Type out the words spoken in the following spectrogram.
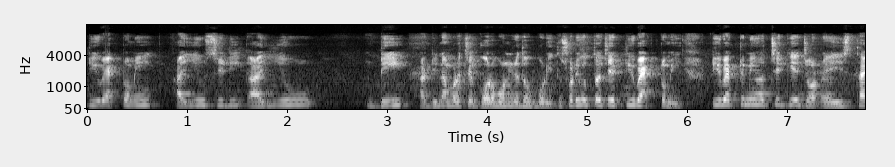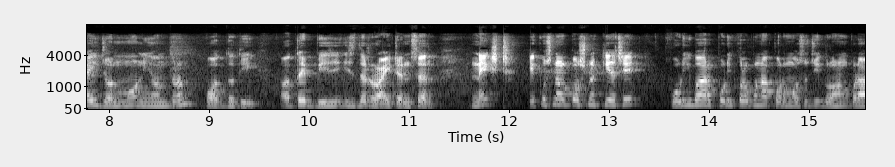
টিউব্যাক্টমি আইইউসিডি আইইউ ডি আর ডি নাম্বার হচ্ছে গর্ভনিরোধক বড়ি। তো সঠিক উত্তর হচ্ছে টিউব্যাক্টমি টিউব্যাক্টমি হচ্ছে গিয়ে স্থায়ী জন্ম নিয়ন্ত্রণ পদ্ধতি। অতএব B is the right answer next একুশ নম্বর প্রশ্ন কী আছে? পরিবার পরিকল্পনা কর্মসূচি গ্রহণ করা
